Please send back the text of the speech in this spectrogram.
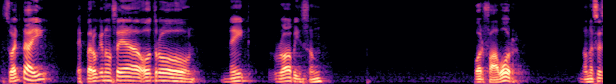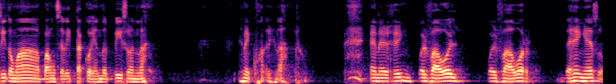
suelta ahí. Espero que no sea otro Nate Robinson. Por favor. No necesito más baloncelistas cogiendo el piso en la en el cuadrilátero. En el ring, por favor. Por favor. Dejen eso.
